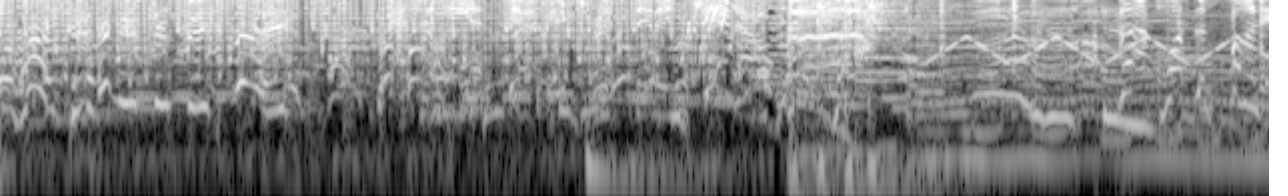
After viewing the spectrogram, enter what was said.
Has an interesting face. Interested in Dino. that wasn't funny.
